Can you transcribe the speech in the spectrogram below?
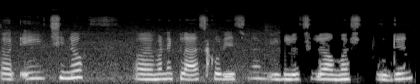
তো এই ছিল মানে ক্লাস করিয়েছিলাম। এগুলো ছিল আমার স্টুডেন্ট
